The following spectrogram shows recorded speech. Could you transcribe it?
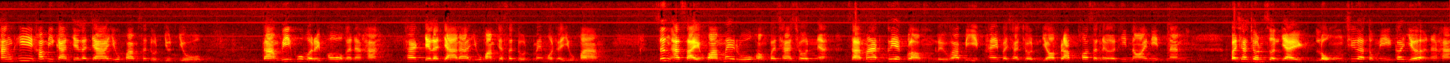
ทั้งที่เขามีการเจรจาอายุความสะดุดหยุดอยู่ ตามวิผู้บริโภคนะคะ ถ้าเจรจาแล้วอายุความจะสะดุดไม่หมดอายุความ ซึ่งอาศัยความไม่รู้ของประชาชนเนี่ยสามารถเกลี้ยกล่อม หรือว่าบีบให้ประชาชนยอมรับข้อเสนอที่น้อยนิดนั้น ประชาชนส่วนใหญ่หลงเชื่อตรงนี้ก็เยอะนะคะ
